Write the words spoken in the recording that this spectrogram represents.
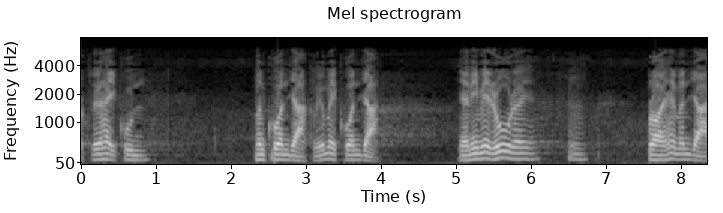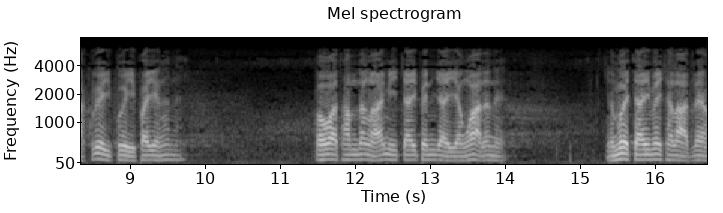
ษหรือให้คุณ มันควรอยากหรือไม่ควรอยาก อย่างนี้ไม่รู้เลย ปล่อยให้มันอยากเรื่อยเปื่อยไปอย่างนั้นนะเพราะว่าทำทั้งหลายมีใจเป็นใหญ่อย่างว่านั่นแหละเมื่อใจไม่ฉลาดแล้ว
